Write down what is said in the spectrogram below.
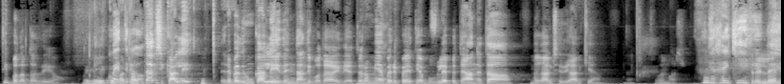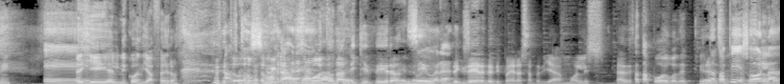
Τίποτα από τα δύο. Γλυκό Μέτριο. πατάτα. Εντάξει, καλή. Ρε παιδί μου, καλή. Δεν ήταν τίποτα ιδιαίτερο. Μια περιπέτεια που βλέπετε άνετα, μεγάλη σε διάρκεια. Εντάξει, Δεν μας Μια χρική. τρελαίνει. Ε, Έχει ελληνικό ενδιαφέρον. το, Αυτό το μηχανισμό καλά, των ναι. αντικειθήρων. Εννοείται. Σίγουρα. Δεν ξέρετε τι πέρασα, παιδιά. Μόλι. Δηλαδή θα τα πω εγώ. Δεν Να τα πει όλα.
